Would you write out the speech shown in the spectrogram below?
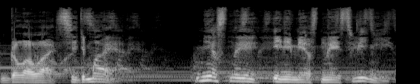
Глава седьмая. Местные и неместные свиньи.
